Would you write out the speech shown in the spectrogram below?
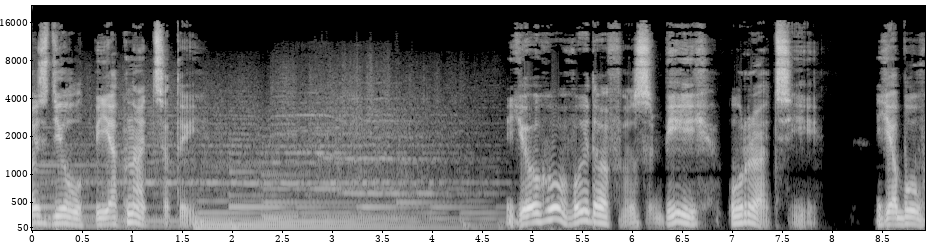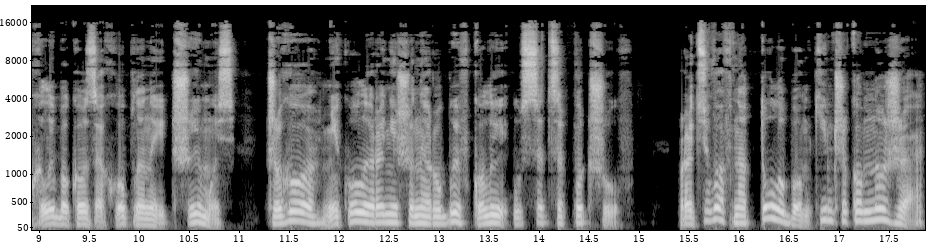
Розділ 15 Його видав збій у рації. Я був глибоко захоплений чимось, чого ніколи раніше не робив, коли усе це почув. Працював над тулубом кінчиком ножа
